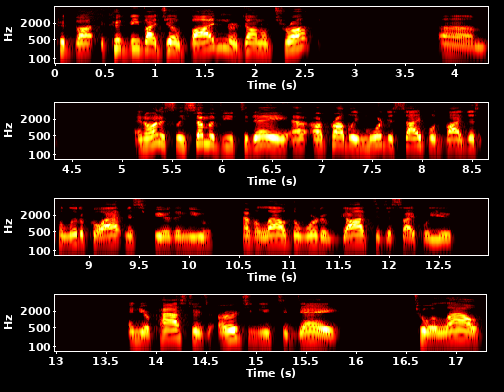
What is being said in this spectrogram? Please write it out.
could by, it could be by Joe Biden or Donald Trump. Um, and honestly, some of you today are probably more discipled by this political atmosphere than you have allowed the Word of God to disciple you. And your pastor's urging you today to allow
